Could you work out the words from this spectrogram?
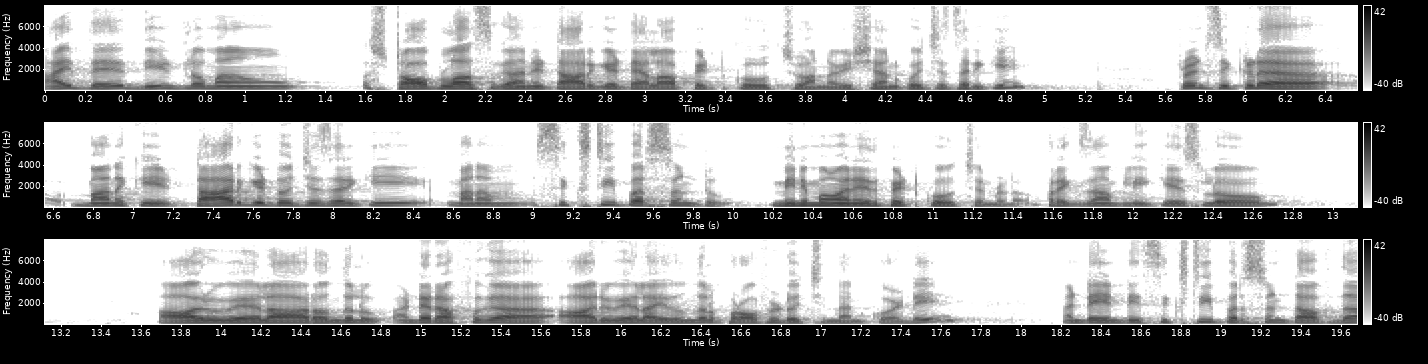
అయితే దీంట్లో మనం స్టాప్ లాస్ కానీ టార్గెట్ ఎలా పెట్టుకోవచ్చు అన్న విషయానికి వచ్చేసరికి ఫ్రెండ్స్ ఇక్కడ మనకి టార్గెట్ వచ్చేసరికి మనం సిక్స్టీ పర్సెంట్ మినిమం అనేది పెట్టుకోవచ్చు అనమాట. ఫర్ ఎగ్జాంపుల్ ఈ కేసులో ఆరు వేల ఆరు వందలు అంటే రఫ్గా ఆరు వేల ఐదు వందలు ప్రాఫిట్ వచ్చింది అనుకోండి అంటే ఏంటి సిక్స్టీ పర్సెంట్ ఆఫ్ ద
